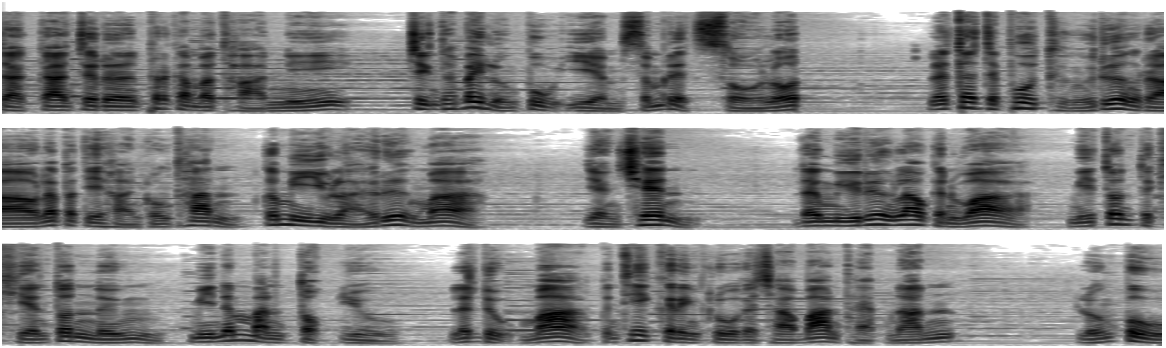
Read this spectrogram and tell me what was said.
จากการเจริญพระกรรมฐานนี้จึงทำให้หลวงปู่เอี่ยมสำเร็จโสรสและถ้าจะพูดถึงเรื่องราวและปฏิหารของท่านก็มีอยู่หลายเรื่องมาก อย่างเช่น ดังมีเรื่องเล่ากันว่ามีต้นตะเคียนต้นหนึ่งมีน้ำมันตกอยู่ และดุมากเป็นที่เกรงกลัวกับชาวบ้านแถบนั้น หลวงปู่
